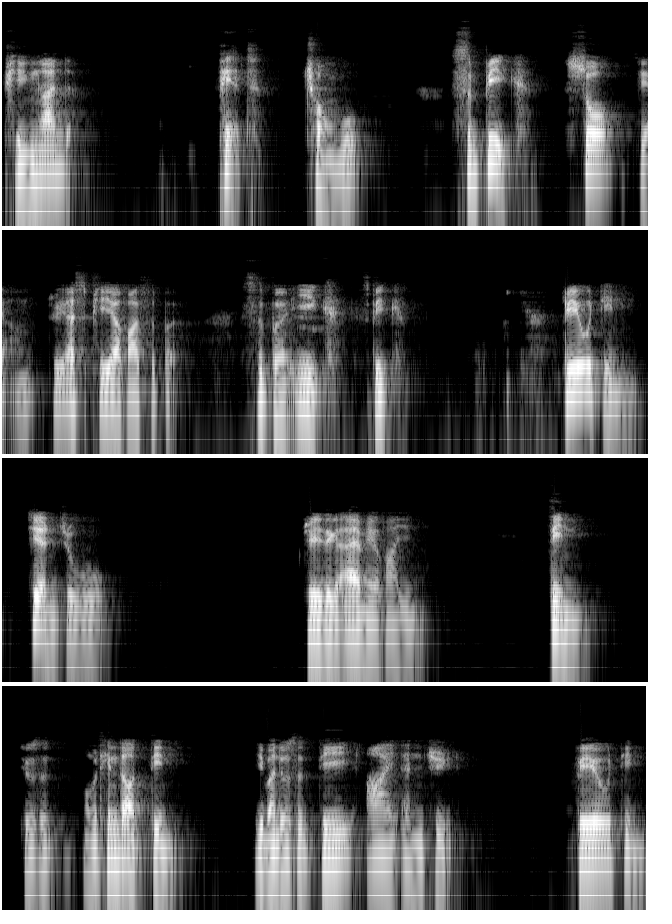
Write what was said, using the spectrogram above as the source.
平安的，pet 宠物，speak 说讲，注意 sp 要发 sp，speak speak，building 建筑物，注意这个 i 没有发音。顶就是我们听到顶，一般都是 d i n g building。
